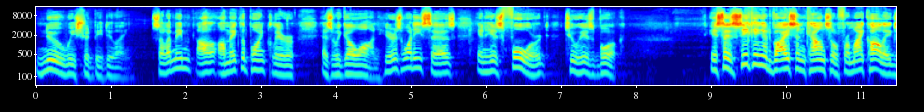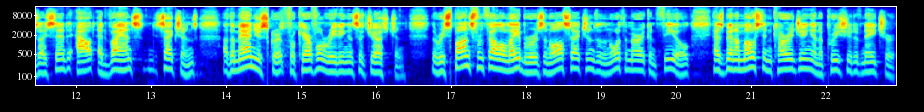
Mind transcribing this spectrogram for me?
knew we should be doing? So let me, I'll, I'll, make the point clearer as we go on. Here's what he says in his forward to his book. It says, seeking advice and counsel from my colleagues, I sent out advanced sections of the manuscript for careful reading and suggestion. The response from fellow laborers in all sections of the North American field has been a most encouraging and appreciative nature,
